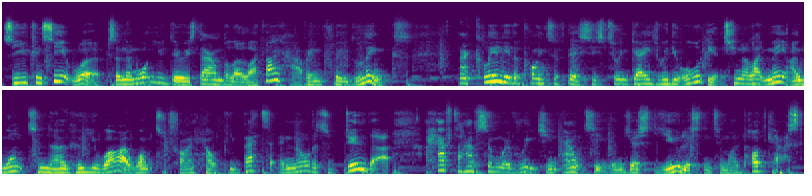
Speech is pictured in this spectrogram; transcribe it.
So you can see it works. And then what you do is down below, like I have, include links Now, clearly, the point of this is to engage with your audience. You know, like me, I want to know who you are. I want to try and help you better. And in order to do that, I have to have some way of reaching out to you than just you listening to my podcast.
